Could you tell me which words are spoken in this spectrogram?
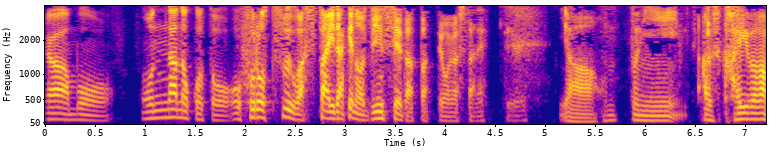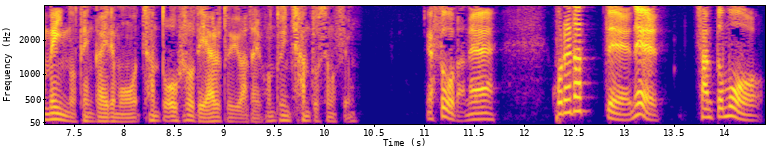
やーもう、女の子とお風呂通話したいだけの人生だったって思いましたねっていう。いやー、本当に、ある種会話がメインの展開でも、ちゃんとお風呂でやるというあたり、本当にちゃんとしてますよ。いや、そうだね。これだってね、ちゃんとも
